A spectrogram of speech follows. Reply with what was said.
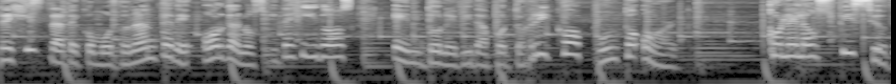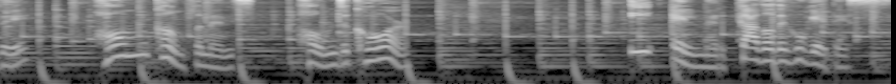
Regístrate como donante de órganos y tejidos en donevidapuertorico.org. Con el auspicio de Home Compliments, Home Decor y el mercado de juguetes.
